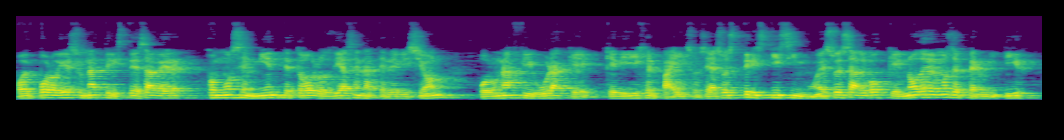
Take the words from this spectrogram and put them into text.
Hoy por hoy es una tristeza ver cómo se miente todos los días en la televisión por una figura que, que dirige el país. O sea, eso es tristísimo, eso es algo que no debemos de permitir,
